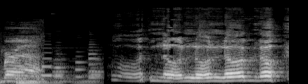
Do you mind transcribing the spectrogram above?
Bruh. Oh, no, no, no, no.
